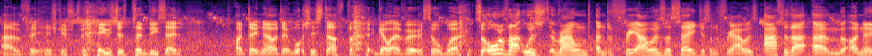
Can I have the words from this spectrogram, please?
Um, he was just simply said, I don't know, I don't watch this stuff, but go whatever, it was sort of work. So all of that was around under three hours, I'd say, just under three hours. After that, um, I know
